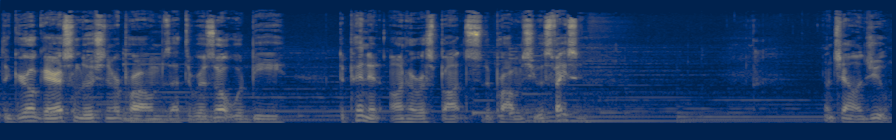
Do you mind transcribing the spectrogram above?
The girl gave a solution of her problems that the result would be dependent on her response to the problems she was facing. I'll challenge you.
